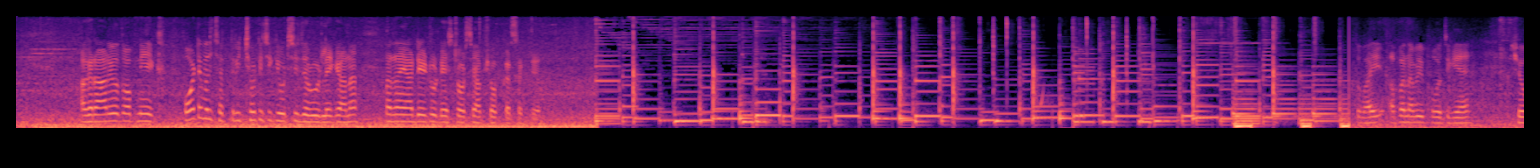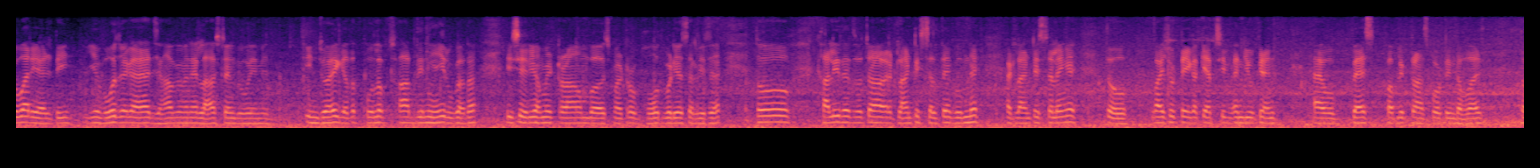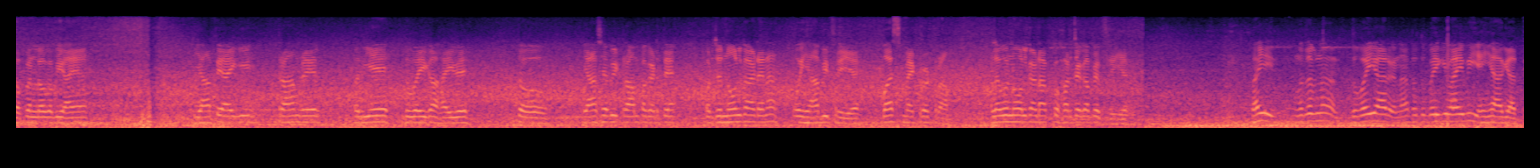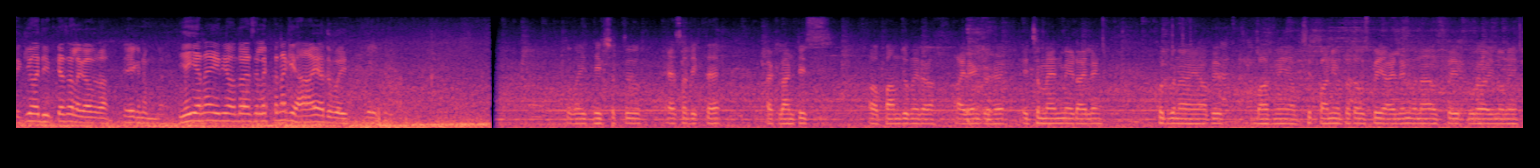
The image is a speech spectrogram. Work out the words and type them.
अगर आ रहे हो तो अपनी एक पोर्टेबल छतरी छोटी सी क्यूट सी ज़रूर लेके आना, वरना यहाँ डे टू डे स्टोर से आप शॉप कर सकते हो। तो भाई, अपन अभी पहुँच गए हैं शोभा रियलिटी। ये वो जगह है जहाँ पे मैंने लास्ट टाइम दुबई में इंजॉय किया था। पूरा सात दिन यहीं रुका था। इस एरिया में ट्राम बस मेट्रो बहुत बढ़िया सर्विस है। तो खाली थे तो सोचा अटलांटिस चलते हैं घूमने। अटलांटिस चलेंगे। तो why should take a cab see when you can have best public transport in the world तो अपन लोग अभी आए हैं। यहाँ पे आएगी ट्राम रेल और ये दुबई का हाईवे तो यहाँ से अभी ट्राम पकड़ते हैं। और जो नोल कार्ड है ना, वो यहाँ भी फ्री है। बस मेट्रो ट्राम मतलब वो नोल कार्ड आपको हर जगह पे फ्री है। भाई मतलब ना दुबई आ रहे हो ना तो दुबई की भाई भी यहीं आगे आती। है क्यों अजीत? कैसा लगा बता? एक नंबर। यही है ना एरिया मतलब ऐसे लगता ना कि हाँ आया दुबई। तो भाई देख सकते हो ऐसा दिखता है अटलांटिस और पाम जो मेरा आइलैंड जो है it's a man made island खुद बनाया है यहाँ पे बाद में अब सिर्फ़ पानी होता था उस पर आइलैंड बनाया उस पर पूरा इन्होंने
